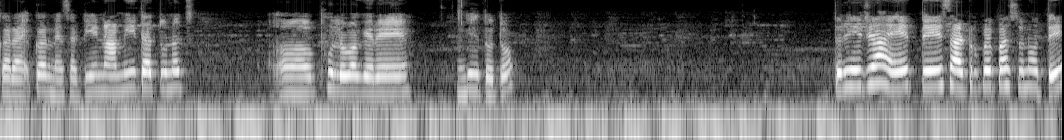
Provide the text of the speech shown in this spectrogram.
कराय करण्यासाठी. आणि आम्ही त्यातूनच फुलं वगैरे घेत होतो. तर हे जे आहे ते साठ रुपयेपासून होते.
